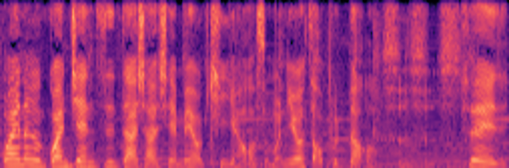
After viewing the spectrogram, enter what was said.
万一那个关键字大小写没有 key 好什么，你又找不到，是是是，所以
